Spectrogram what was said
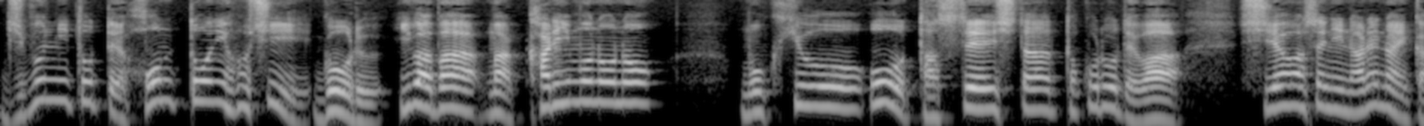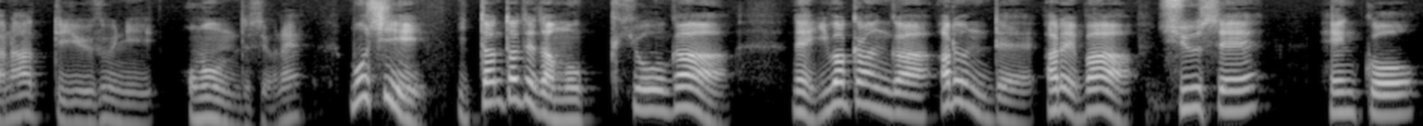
自分にとって本当に欲しいゴールいわばまあ借り物の目標を達成したところでは幸せになれないかなっていうふうに思うんですよね。もし一旦立てた目標が、ね、違和感があるんであれば修正変更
